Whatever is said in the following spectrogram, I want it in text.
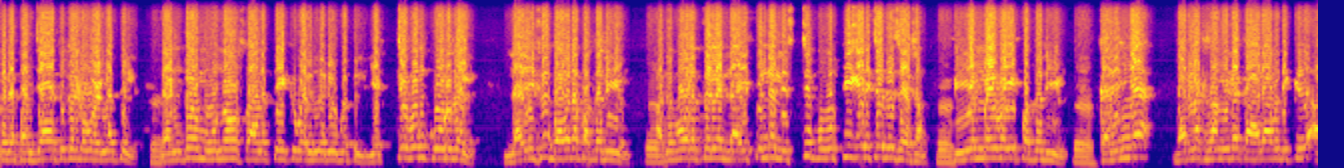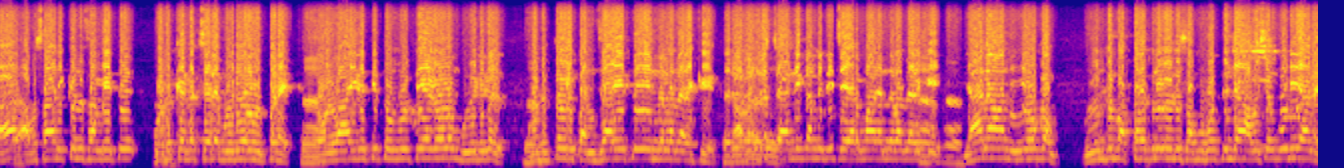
പിന്നെ പഞ്ചായത്തുകളുടെ എണ്ണത്തിൽ രണ്ടോ മൂന്നോ സ്ഥാനത്തേക്ക് വരുന്ന രൂപത്തിൽ ഏറ്റവും കൂടുതൽ ലൈഫ് ഭവന പദ്ധതിയും അതുപോലെ തന്നെ ലൈഫിന്റെ ലിസ്റ്റ് പൂർത്തീകരിച്ചതിന് ശേഷം പി എം ഐ വൈ പദ്ധതിയും കഴിഞ്ഞ ഭരണസമിതിയുടെ കാലാവധിക്ക് ആ അവസാനിക്കുന്ന സമയത്ത് കൊടുക്കേണ്ട ചില വീടുകൾ ഉൾപ്പെടെ തൊള്ളായിരത്തി തൊണ്ണൂറ്റിയേഴോളം വീടുകൾ കൊടുത്ത ഒരു പഞ്ചായത്ത് എന്നുള്ള നിലയ്ക്ക് അതിന്റെ സ്റ്റാൻഡിംഗ് കമ്മിറ്റി ചെയർമാൻ എന്നുള്ള നിലയ്ക്ക് ഞാൻ ആ നിയോഗം വീണ്ടും അത്തരത്തിലുള്ള ഒരു സമൂഹത്തിന്റെ ആവശ്യം കൂടിയാണ്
